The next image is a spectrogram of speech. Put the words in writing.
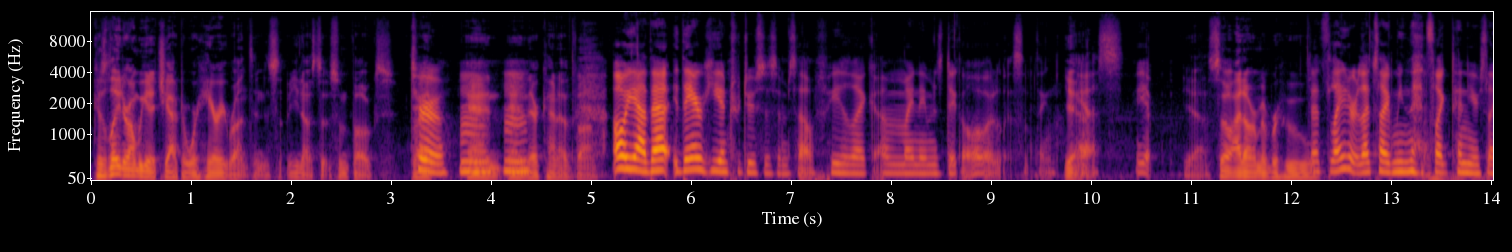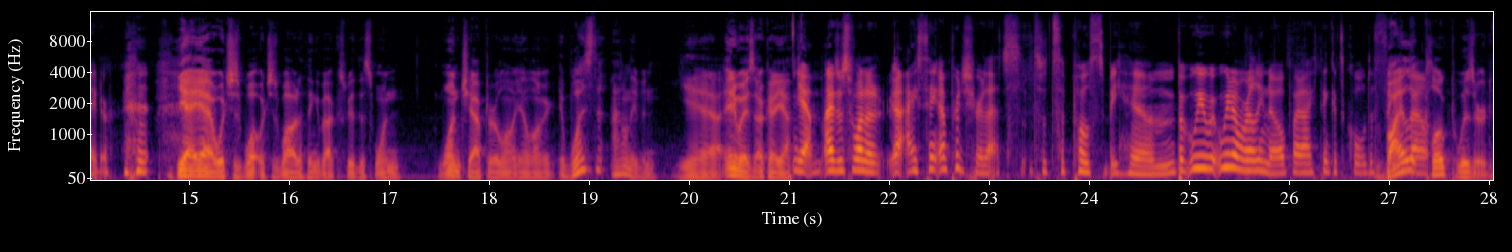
because later on we get a chapter where Harry runs into some, you know some, some folks. right? True. And and they're kind of um, Oh yeah, that there he introduces himself. He's like, um, "My name is Diggle" or something. Yeah. Yes. Yep. yeah. So I don't remember who. That's later. That's I mean that's like ten years later. yeah, yeah. Which is what which is wild to think about because we had this one one chapter along yeah long. It was the, I don't even yeah. Anyways, okay, yeah. Yeah, I just want to. I think I'm pretty sure that's, that's supposed to be him, but we we don't really know. But I think it's cool to Violet cloaked wizard.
